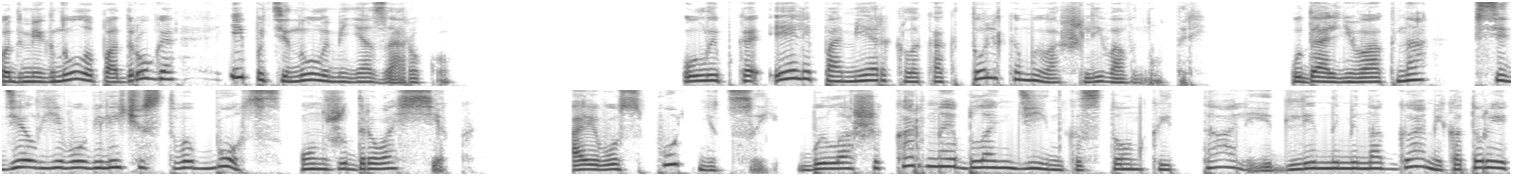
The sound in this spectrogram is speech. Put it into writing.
подмигнула подруга и потянула меня за руку. Улыбка Эли померкла, как только мы вошли вовнутрь. У дальнего окна сидел его величество босс, он же дровосек, а его спутницей была шикарная блондинка с тонкой талией, длинными ногами, которые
